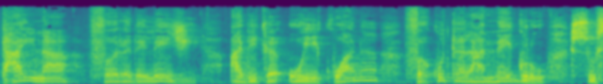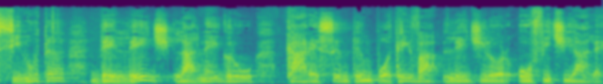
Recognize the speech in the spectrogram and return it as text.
taina fără de legii, adică o icoană făcută la negru, susținută de legi la negru care sunt împotriva legilor oficiale.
